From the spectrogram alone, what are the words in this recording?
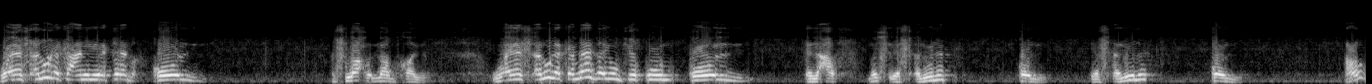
ويسألونك عن اليتامى. قل. إصلاح لهم خير. ويسألونك ماذا ينفقون؟ قل العفو. بص يسألونك؟ قل. يسألونك؟ قل. اهو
